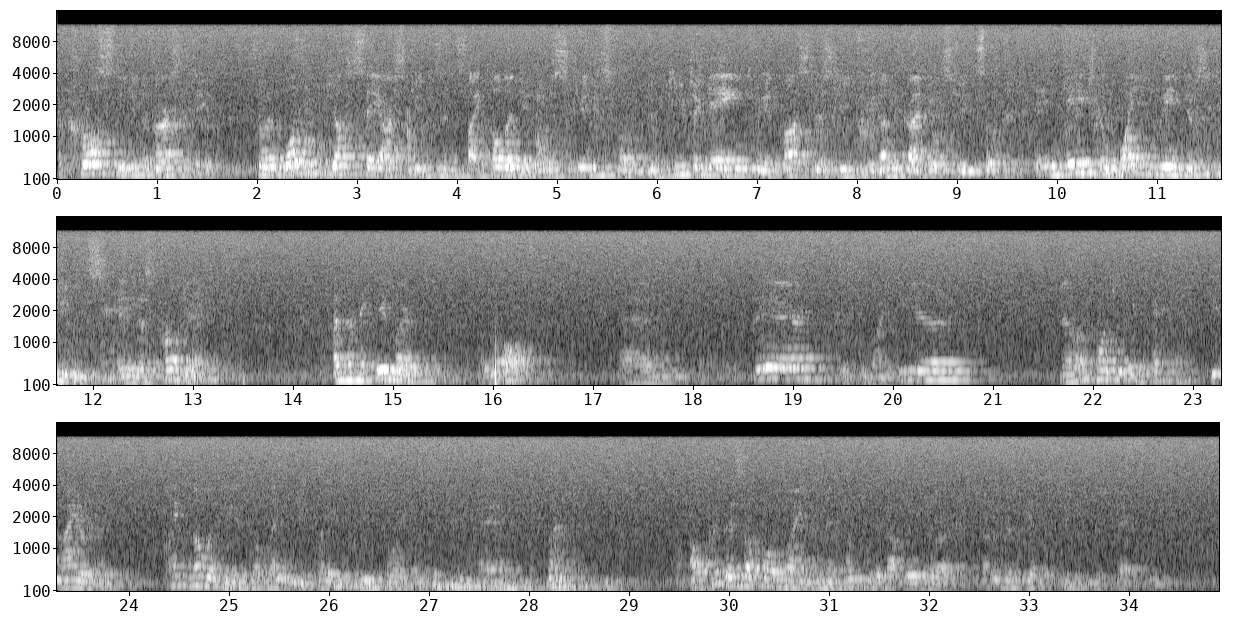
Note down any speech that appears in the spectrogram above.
across the university. So it wasn't just, say, our students in psychology, there were students from computer games, we had master's students, we had undergraduate students, so it engaged a wide range of students in this project. And I think they learned a lot. Um, there, there's some ideas. Now, unfortunately, tech, the irony, technology is not letting you play screen voice. Um, but I'll put this up online and then hopefully that will work. That will just get the students' perspective.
